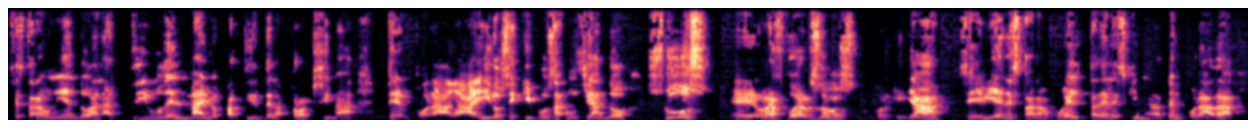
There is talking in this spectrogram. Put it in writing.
se estará uniendo a la tribu del Mayo a partir de la próxima temporada. Ahí los equipos anunciando sus eh, refuerzos porque ya se viene, está la vuelta de la esquina de la temporada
